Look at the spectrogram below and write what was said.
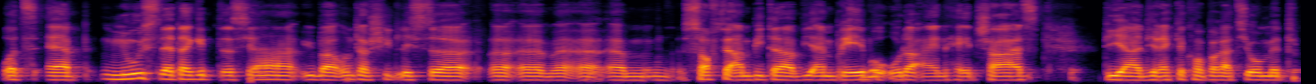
WhatsApp Newsletter gibt es ja über unterschiedlichste äh, äh, äh, ähm, Softwareanbieter wie ein Brevo oder ein Hey Charles, die ja direkte Kooperation mit,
